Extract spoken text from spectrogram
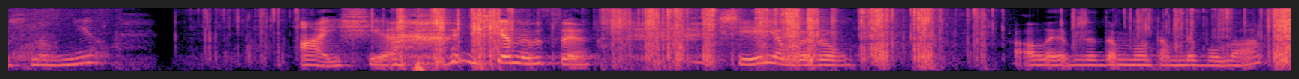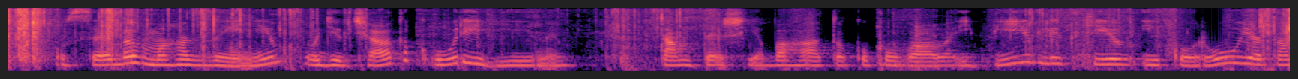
основні. А, і ще, ще не все. Ще я беру, але вже давно там не була. У себе в магазині у дівчаток у Регіни. Там теж я багато купувала і підлітків, і кору я там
